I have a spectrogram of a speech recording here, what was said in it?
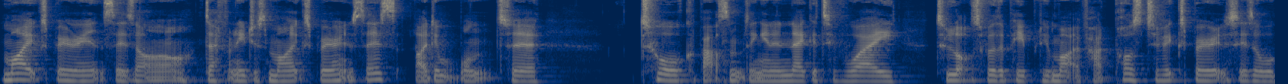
my experiences are definitely just my experiences. I didn't want to talk about something in a negative way to lots of other people who might have had positive experiences or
